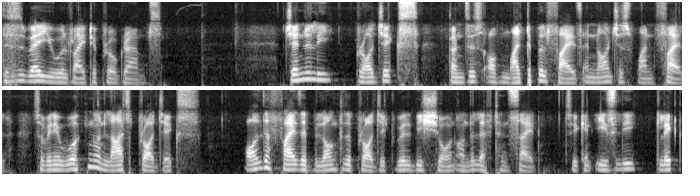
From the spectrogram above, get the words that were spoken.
This is where you will write your programs. Generally, projects consist of multiple files and not just one file. So when you're working on large projects, all the files that belong to the project will be shown on the left hand side. So you can easily click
